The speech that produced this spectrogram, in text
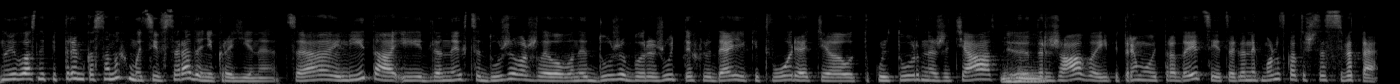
ну і власне підтримка самих митців всередині країни. Це еліта, і для них це дуже важливо. Вони дуже бережуть тих людей, які творять от культурне життя е, держави і підтримують традиції. Це для них можна сказати, що це святе.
